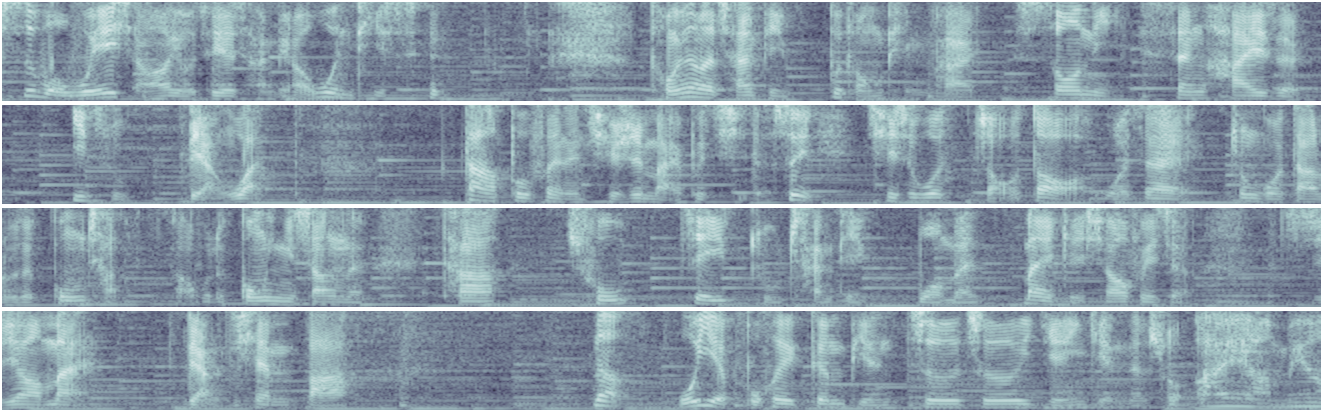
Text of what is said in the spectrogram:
是我我也想要有这些产品啊。问题是，同样的产品，不同品牌，Sony、Sennheiser 一组两万，大部分人其实买不起的。所以，其实我找到啊，我在中国大陆的工厂啊，我的供应商呢，他出这一组产品，我们卖给消费者，只要卖两千八。那我也不会跟别人遮遮掩掩的说，哎呀，没有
